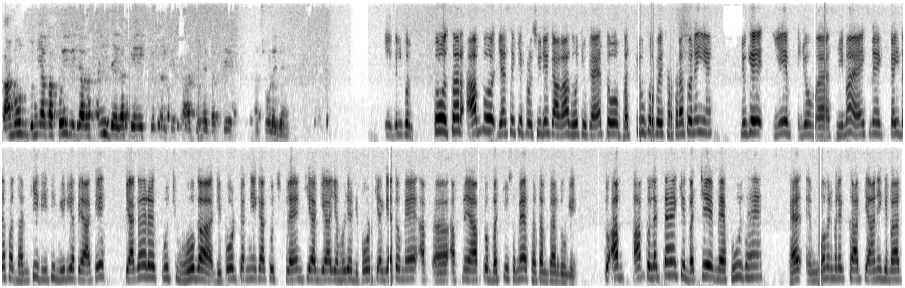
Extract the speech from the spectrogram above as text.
कानून दुनिया का कोई भी इजाज़त नहीं देगा कि एक क्रिमिनल के साथ जो है बच्चे छोड़े जाए। जी बिल्कुल। तो सर अब जैसे कि प्रोसीडिंग का आगाज़ हो चुका है तो बच्चों को कोई खतरा तो नहीं है? क्योंकि ये जो सीमा है इसने कई दफ़ा धमकी दी थी मीडिया पे आके कि अगर कुछ होगा डिपोर्ट करने का कुछ प्लान किया गया या मुझे डिपोर्ट किया गया तो मैं अप, अपने आप को बच्चों से मैं खत्म कर दूँगी। तो अब आपको लगता है कि बच्चे महफूज हैं? मोमिन मलिक साहब के आने के बाद।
